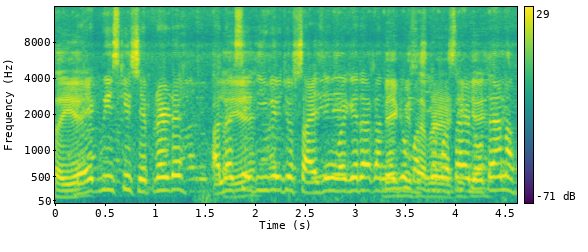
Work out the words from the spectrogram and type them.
सही है। बैग भी इसकी सेपरेट है। अलग से दी हुई है जो साइजिंग वगैरह का जो मसला मसाइल होता है ना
